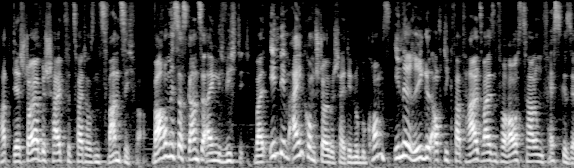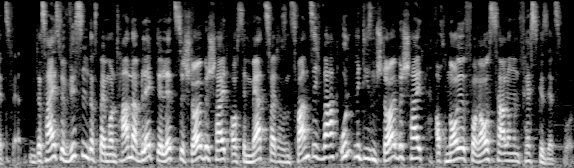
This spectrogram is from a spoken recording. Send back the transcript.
hat, der Steuerbescheid für 2020 war. Warum ist das Ganze eigentlich wichtig? Weil in dem Einkommensteuerbescheid, den du bekommst, in der Regel auch die quartalsweisen Vorauszahlungen festgesetzt werden. Das heißt, wir wissen, dass bei Montana Black der letzte Steuerbescheid aus dem März 2020 war und mit diesem Steuerbescheid auch neue Vorauszahlungen festgesetzt wurden.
